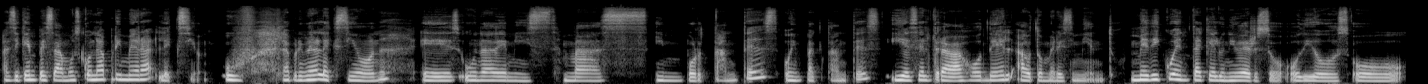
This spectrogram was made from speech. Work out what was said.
Así que empezamos con la primera lección. Uf, la primera lección es una de mis más importantes o impactantes y es el trabajo del automerecimiento. Me di cuenta que el universo o Dios o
